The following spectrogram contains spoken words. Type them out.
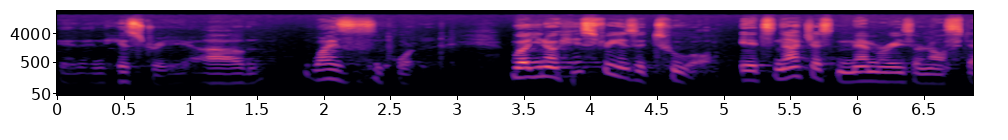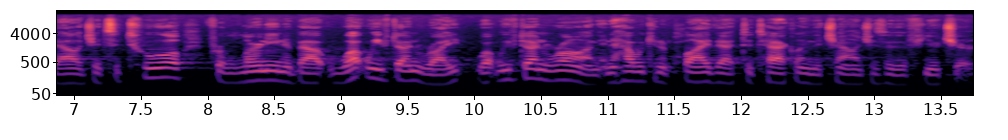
in history. Um, why is this important? Well, you know, history is a tool. It's not just memories or nostalgia. It's a tool for learning about what we've done right, what we've done wrong, and how we can apply that to tackling the challenges of the future.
